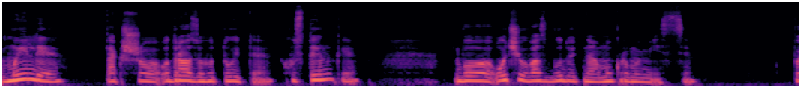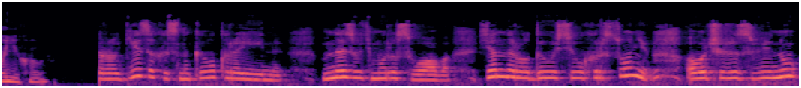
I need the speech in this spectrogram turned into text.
милі, так що одразу готуйте хустинки, бо очі у вас будуть на мокрому місці. Поїхали. Дорогі захисники України, мене звуть Мирослава. Я народилася у Херсоні, але через війну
